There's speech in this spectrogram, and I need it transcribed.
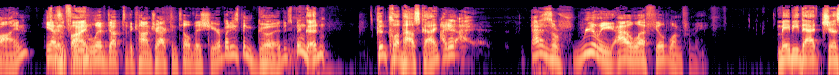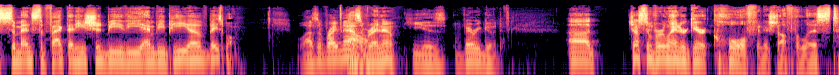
fine. He hasn't fine. fully lived up to the contract until this year, but he's been good. He's been good. Good clubhouse guy. I, I that is a really out of left field one for me. Maybe that just cements the fact that he should be the MVP of baseball Well, as of right now, as of right now. he is very good. Uh, Justin Verlander, Gerrit Cole finished off the list.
